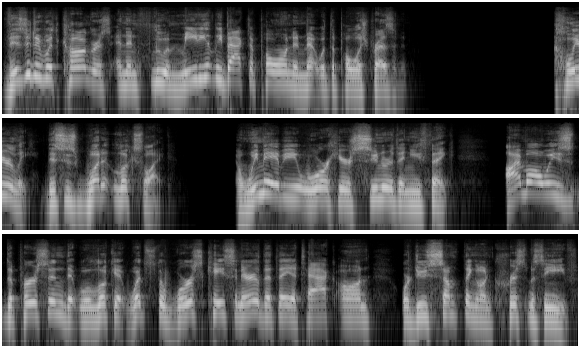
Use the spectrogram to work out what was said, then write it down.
visited with Congress, and then flew immediately back to Poland and met with the Polish president. Clearly, this is what it looks like. And we may be at war here sooner than you think. I'm always the person that will look at what's the worst case scenario that they attack on or do something on Christmas Eve,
